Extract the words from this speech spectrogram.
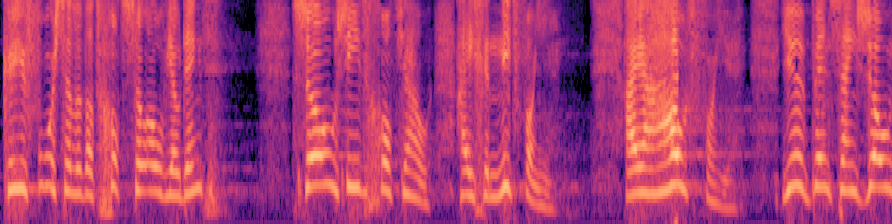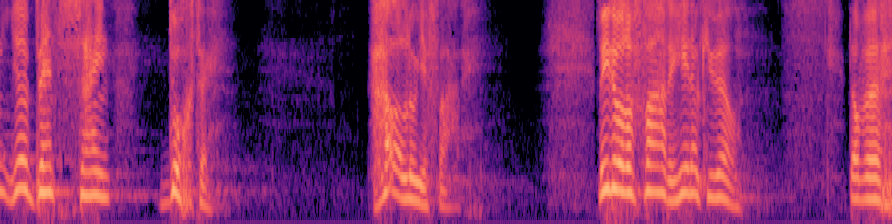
Kun je je voorstellen dat God zo over jou denkt? Zo ziet God jou. Hij geniet van je. Hij houdt van je. Je bent zijn zoon, je bent zijn dochter. Halleluja, Vader. Liefde Vader, Heer, dank u wel. Dat we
